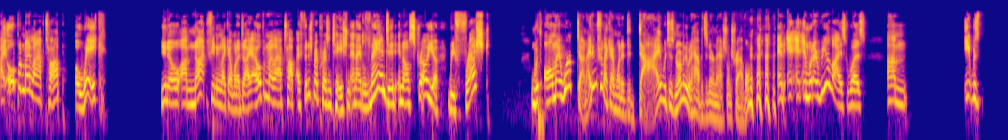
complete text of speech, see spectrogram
I open my laptop, awake. you know, I'm not feeling like I want to die. I open my laptop, I finish my presentation, and I landed in Australia refreshed with all my work done. I didn't feel like I wanted to die, which is normally what happens in international travel. and, and and what I realized was, um, it was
